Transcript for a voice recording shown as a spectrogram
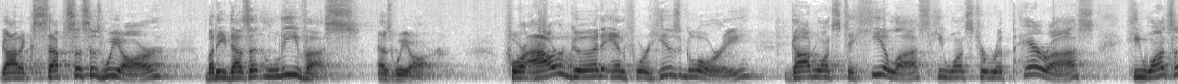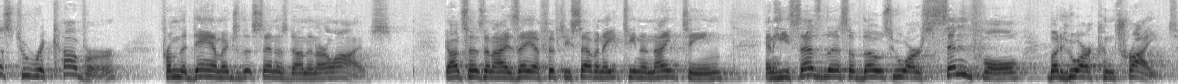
God accepts us as we are, but He doesn't leave us as we are. For our good and for His glory, God wants to heal us, He wants to repair us, He wants us to recover from the damage that sin has done in our lives. God says in Isaiah 57 18 and 19, and He says this of those who are sinful but who are contrite.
